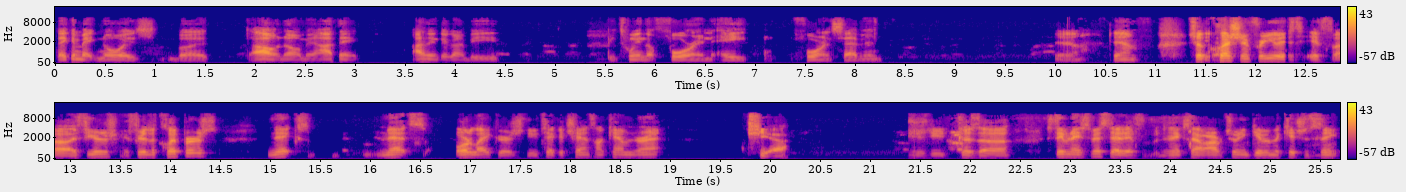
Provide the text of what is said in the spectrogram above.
they can make noise. But I don't know, man. I think I think they're gonna be between the four and eight, four and seven. Yeah. Damn. So the Yeah. question for you is if uh, if you're if you're the Clippers, Knicks, Nets, or Lakers, do you take a chance on Kevin Durant? Yeah, Because uh, Stephen A. Smith said if the Knicks have opportunity, give him the kitchen sink.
